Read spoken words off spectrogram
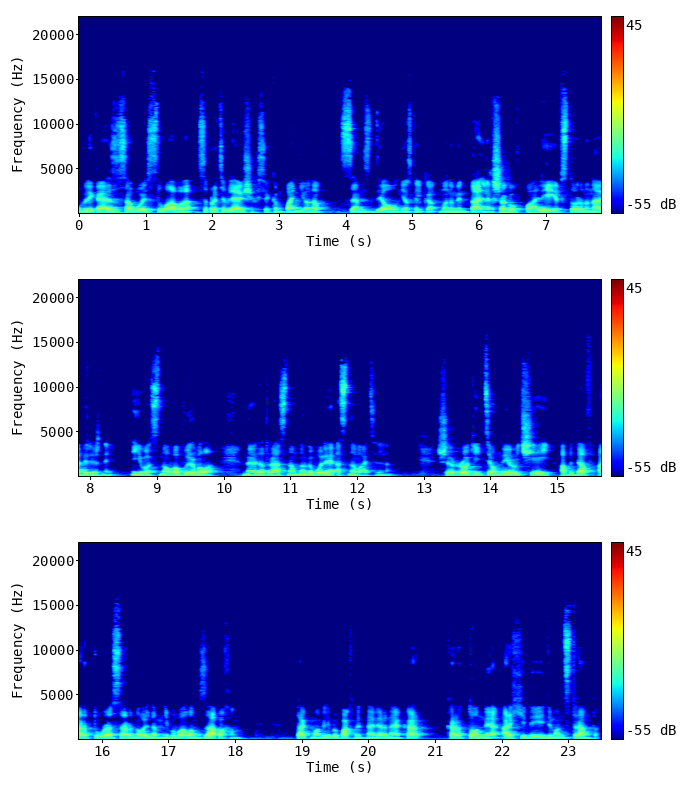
Увлекая за собой слабо сопротивляющихся компаньонов, Сэм сделал несколько монументальных шагов по аллее в сторону набережной, и его снова вырвало — на этот раз намного более основательно. Широкий темный ручей, обдав Артура с Арнольдом небывалым запахом, так могли бы пахнуть, наверное, кар картонные орхидеи демонстрантов,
